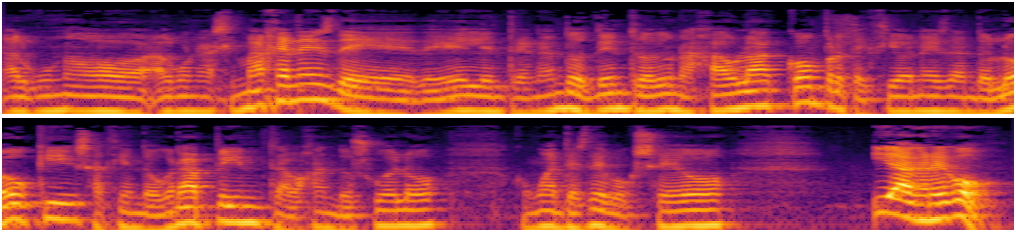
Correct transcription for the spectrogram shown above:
algunas imágenes de, él entrenando dentro de una jaula con protecciones, dando low kicks, haciendo grappling, trabajando suelo, con guantes de boxeo. Y agregó,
